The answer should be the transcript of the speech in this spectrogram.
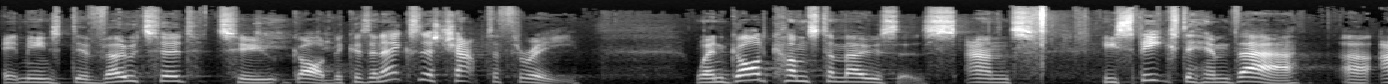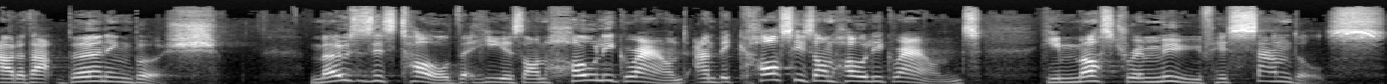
It means devoted to God. Because in Exodus chapter 3, when God comes to Moses and he speaks to him there uh, out of that burning bush, Moses is told that he is on holy ground, and because he's on holy ground, he must remove his sandals.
